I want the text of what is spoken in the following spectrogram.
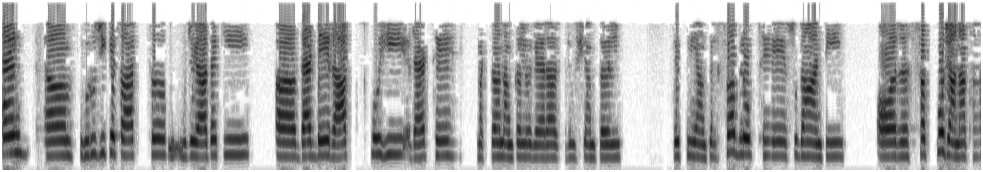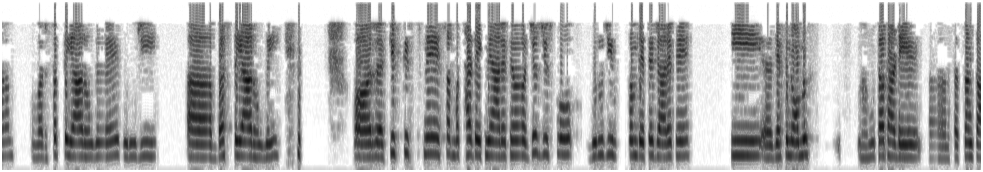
एंड गुरु जी के साथ मुझे याद है कि दैट डे रात को ही डैड थे मटकन अंकल वगैरह, जोशी अंकल अंकल सब लोग थे, सुधा आंटी और सबको जाना था। और सब तैयार हो गए गुरु जी बस तैयार हो गई। और किस किस ने सब मत्था टेकने आ रहे थे और जिस जिसको गुरु जी हुक्म देते जा रहे थे कि जैसे नॉर्मल होता था डे सत्संग का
